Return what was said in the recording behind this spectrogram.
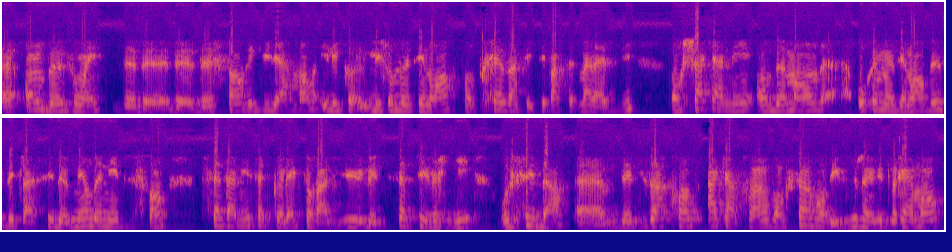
euh, ont besoin de, de, de, sang régulièrement et les, les communautés noires sont très affectées par cette maladie. Donc, chaque année, on demande aux communautés noires de se déplacer, de venir donner du sang cette année, cette collecte aura lieu le 17 février au CEDA euh, de 10h30 à 4h. Donc, c'est un rendez-vous. J'invite vraiment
